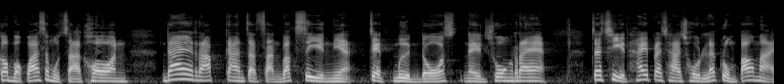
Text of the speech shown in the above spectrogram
ก็บอกว่าสมุทรสาครได้รับการจัดสรรวัคซีนเนี่ย70,000 โดสในช่วงแรก จะฉีดให้ประชาชนและกลุ่มเป้าหมาย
